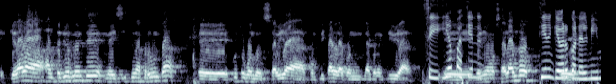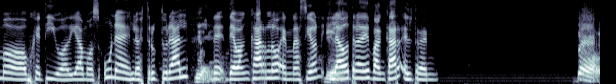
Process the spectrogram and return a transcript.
eh, quedaba anteriormente, me hiciste una pregunta justo cuando se había complicado la, conectividad. Sí, y ambas tienen, tienen que ver con el mismo objetivo, digamos. Una es lo estructural de, bancarlo en Nación y la otra es bancar el tren. No,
